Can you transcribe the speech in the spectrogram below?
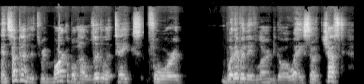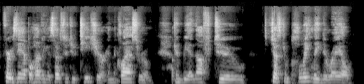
And sometimes it's remarkable how little it takes for whatever they've learned to go away. So just, for example, having a substitute teacher in the classroom can be enough to just completely derail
